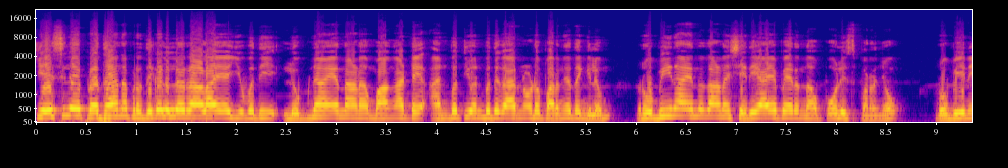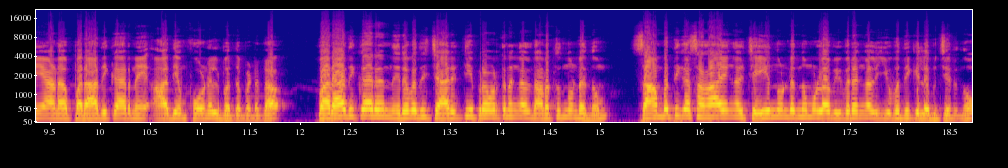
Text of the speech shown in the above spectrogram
കേസിലെ പ്രധാന പ്രതികളിലൊരാളായ യുവതി ലുബ്ന എന്നാണ് മാങ്ങാട്ടെ അൻപത്തിയൊൻപതുകാരനോട് പറഞ്ഞതെങ്കിലും റുബീന എന്നതാണ് ശരിയായ പേരെന്ന് പോലീസ് പറഞ്ഞു. റുബീനയാണ് പരാതിക്കാരനെ ആദ്യം ഫോണിൽ ബന്ധപ്പെട്ടത്. പരാതിക്കാരൻ നിരവധി ചാരിറ്റി പ്രവർത്തനങ്ങൾ നടത്തുന്നുണ്ടെന്നും സാമ്പത്തിക സഹായങ്ങൾ ചെയ്യുന്നുണ്ടെന്നുമുള്ള വിവരങ്ങൾ യുവതിക്ക് ലഭിച്ചിരുന്നു.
